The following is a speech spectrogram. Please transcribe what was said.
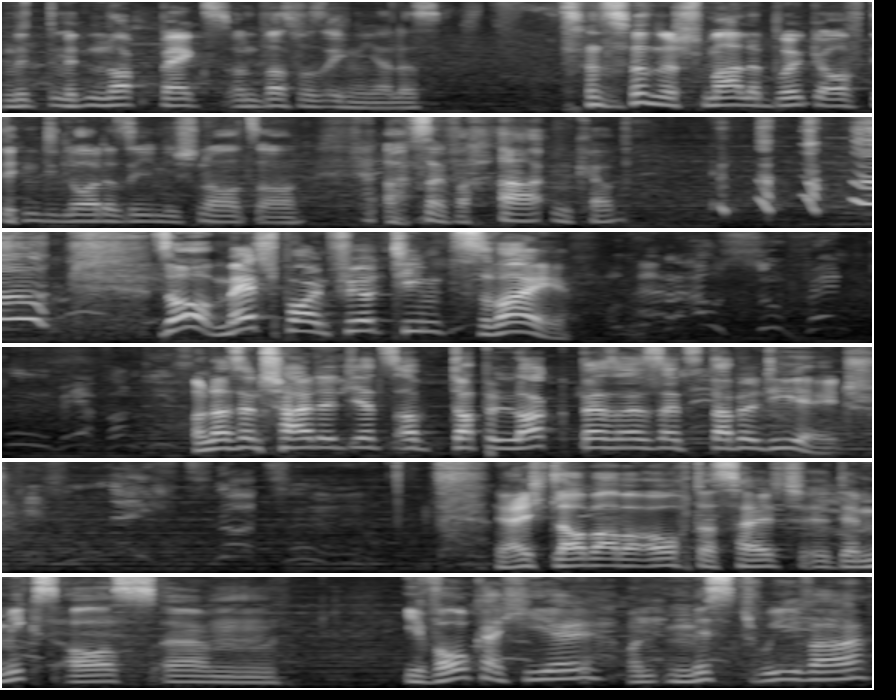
Mit, mit Knockbacks und was weiß ich nicht alles. Das ist so eine schmale Brücke, auf der die Leute sich in die Schnauze hauen. Aber es ist einfach Haken Cup. so, Matchpoint für Team 2. Und das entscheidet jetzt, ob Doppel-Lock besser ist als Double-DH. Ja, ich glaube aber auch, dass halt äh, der Mix aus ähm, Evoker Heal und Mistweaver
